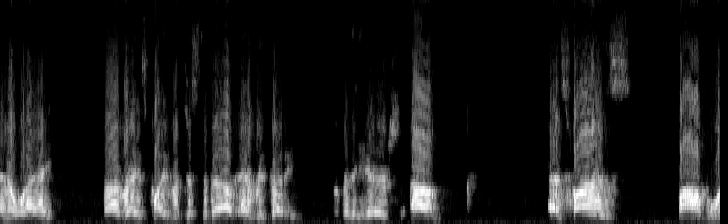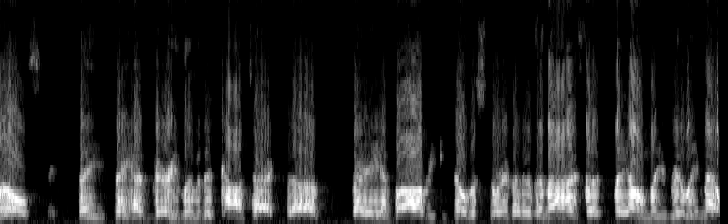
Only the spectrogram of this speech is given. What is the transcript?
in a way. Uh, Ray's played with just about everybody over the years. Um, as far as Bob Wills, they they had very limited contact. Ray and Bob, you can tell the story better than I, but they only really met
